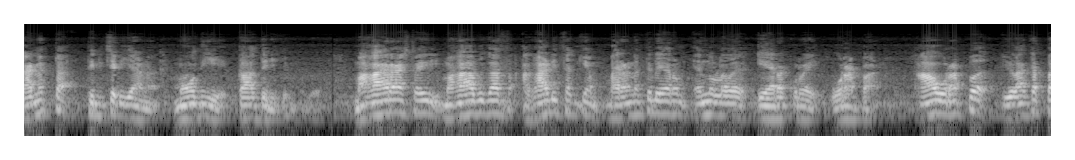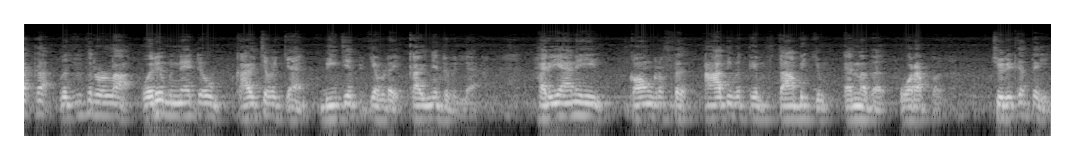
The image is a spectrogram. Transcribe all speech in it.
കനത്ത തിരിച്ചടിയാണ് മോദിയെ കാത്തിരിക്കുന്നത്. മഹാരാഷ്ട്രയിൽ മഹാവികാസ് അഘാടി സഖ്യം ഭരണത്തിലേറും എന്നുള്ളത് ഏറെക്കുറെ ഉറപ്പാണ്. ആ ഉറപ്പ് ഇളക്കത്തക്ക വിധത്തിലുള്ള ഒരു മുന്നേറ്റവും കാഴ്ചവെക്കാൻ ബി ജെ പിക്ക് അവിടെ കഴിഞ്ഞിട്ടുമില്ല. ഹരിയാനയിൽ കോൺഗ്രസ് ആധിപത്യം സ്ഥാപിക്കും എന്നത് ഉറപ്പ്. ചുരുക്കത്തിൽ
